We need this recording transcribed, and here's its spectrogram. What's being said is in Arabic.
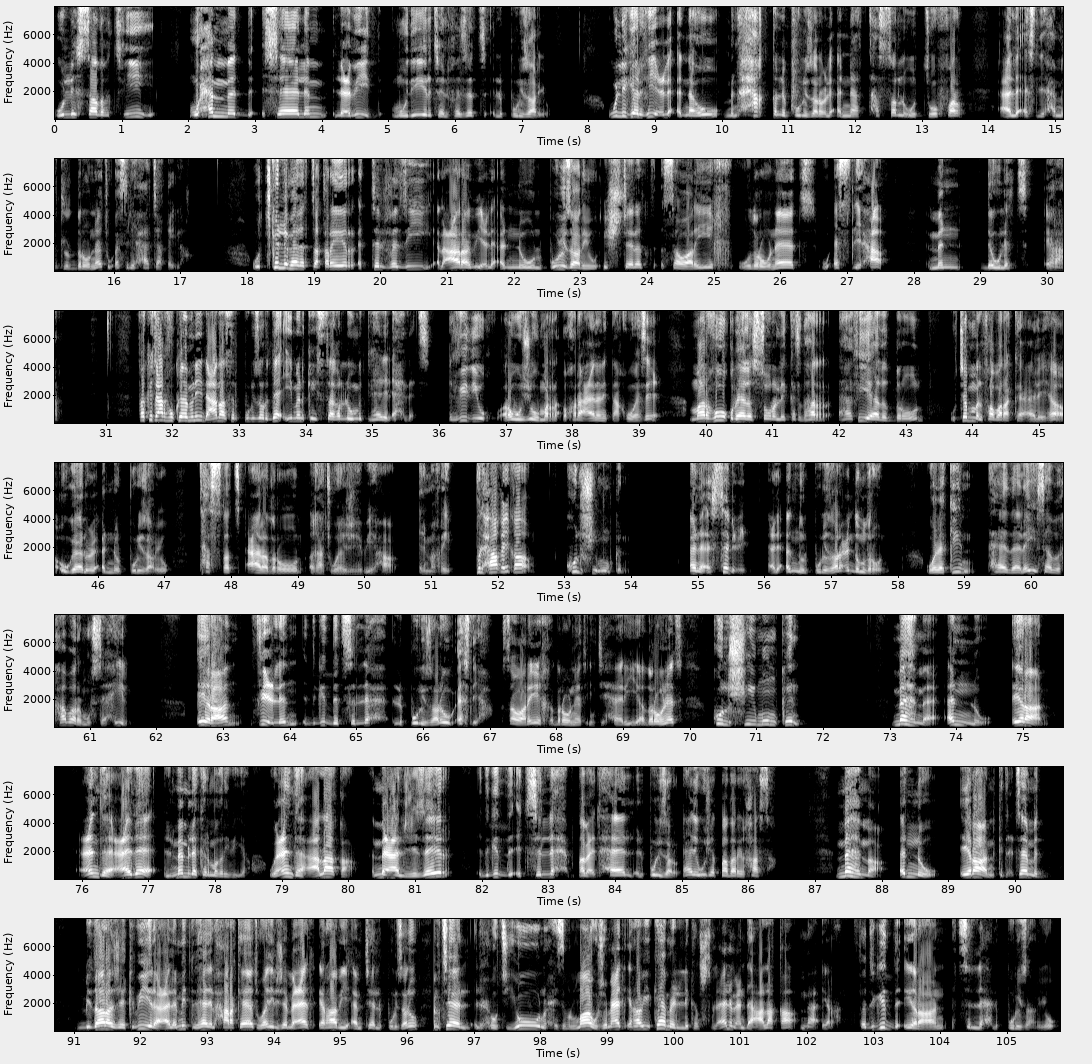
واللي استضفت فيه محمد سالم العبيد مدير تلفزة البوليزاريو. واللي قال فيه على أنه من حق البوليزاريو على انها تحصل وتوفر على أسلحة مثل الدرونات وأسلحة ثقيلة. وتكلم هذا التقرير التلفزي العربي على انه البوليزاريو اشترت صواريخ ودرونات وأسلحة من دولة إيران. فكتعرفوا كاملين عناصر البوليساريو دائما كيستغلوا مثل هذه الأحداث. الفيديو روجوه مرة أخرى على نطاق واسع مرفوق بهذا الصورة اللي كتظهر فيها هذا الدرون وتم الفبركة عليها وقالوا أنه البوليساريو تحصلت على درون غتواجه بها المغرب. في الحقيقة كل شيء ممكن. أنا أستبعد على أنه البوليزاريو عندهم درون ولكن هذا ليس بخبر مستحيل. إيران فعلا تقد تسلح البوليزاريو بأسلحة. صواريخ درونات انتحارية درونات كل شيء ممكن. مهما انه إيران عندها عداء المملكة المغربية وعندها علاقة مع الجزائر تقد تسلح بطبيعة الحال البوليزاريو. هذه وجهة نظري الخاصة. مهما انه إيران كتعتمد بدرجة كبيرة على مثل هذه الحركات وهذه الجماعات الإرهابية أمثال البوليزاريو أمثال الحوثيون وحزب الله والجماعات الإرهابية كاملة اللي كنشط في العالم عندها علاقة مع إيران. فتقد إيران تسلح البوليزاريو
